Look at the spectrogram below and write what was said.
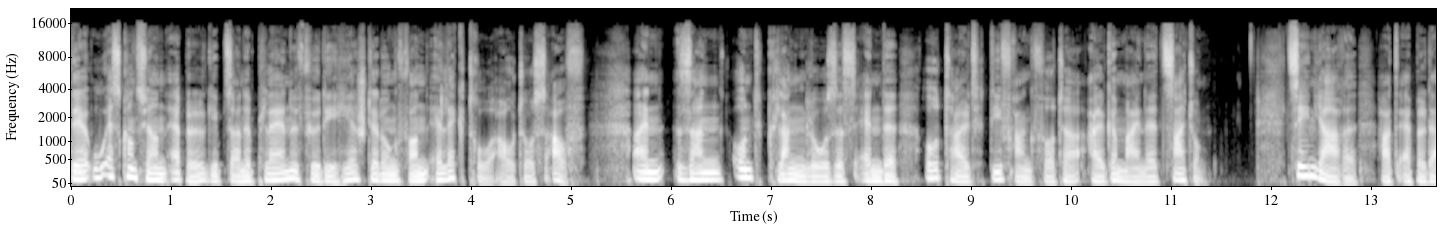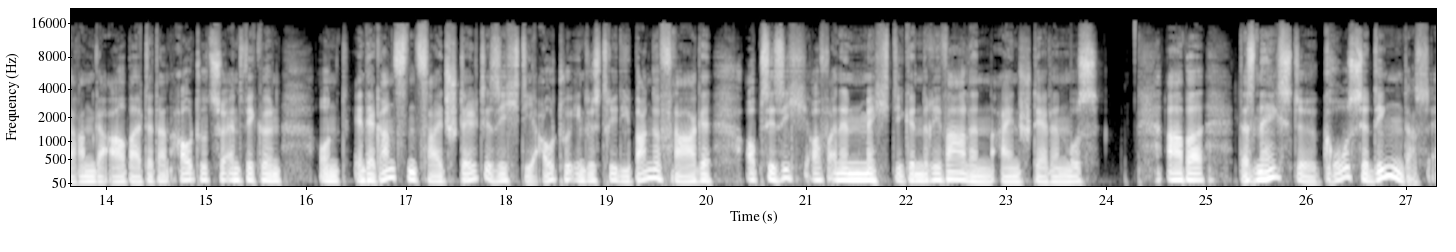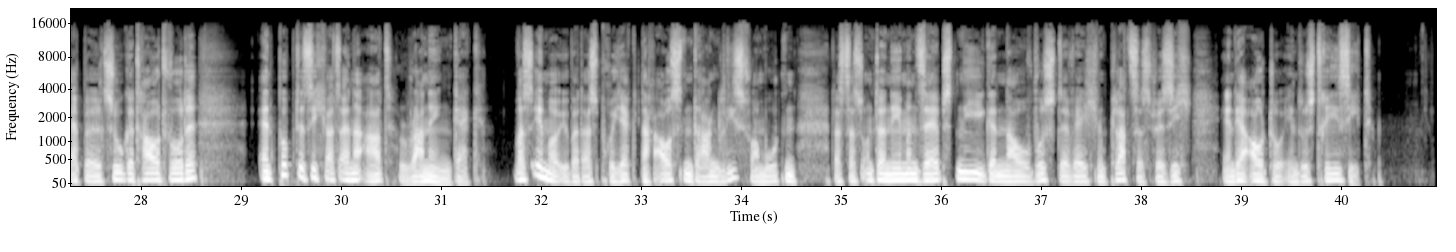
Der US-Konzern Apple gibt seine Pläne für die Herstellung von Elektroautos auf. Ein sang- und klangloses Ende urteilt die Frankfurter Allgemeine Zeitung. Zehn Jahre hat Apple daran gearbeitet, ein Auto zu entwickeln, und in der ganzen Zeit stellte sich die Autoindustrie die bange Frage, ob sie sich auf einen mächtigen Rivalen einstellen muss. Aber das nächste große Ding, das Apple zugetraut wurde, entpuppte sich als eine Art Running Gag. Was immer über das Projekt nach außen drang, ließ vermuten, dass das Unternehmen selbst nie genau wusste, welchen Platz es für sich in der Autoindustrie sieht.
